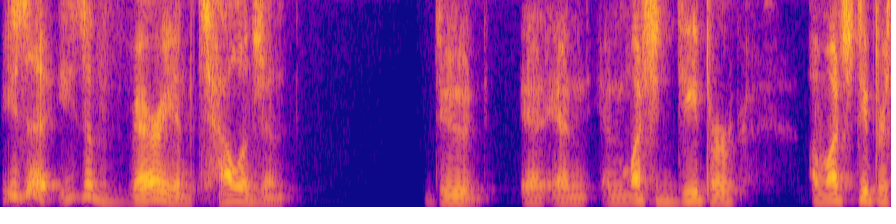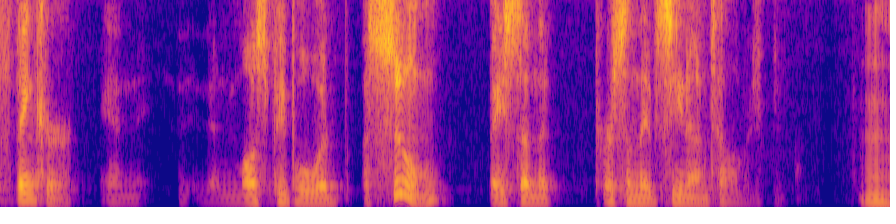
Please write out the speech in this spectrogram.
He's a he's a very intelligent dude and and, and much deeper, a much deeper thinker and than most people would assume based on the person they've seen on television. Hmm.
